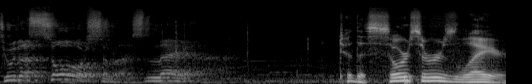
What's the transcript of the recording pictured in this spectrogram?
To the sorcerer's lair. To the sorcerer's lair.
